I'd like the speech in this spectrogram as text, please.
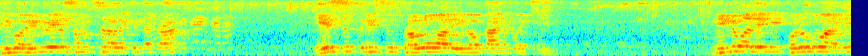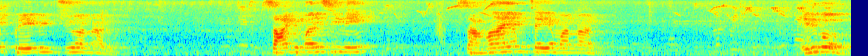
ఇదిగో రెండు వేల సంవత్సరాల కిందట యేసుక్రీస్తు ప్రభుల వారు ఈ లోకానికి వచ్చి నిన్ను వలె నీ పొరుగు వారిని ప్రేమించు అన్నాడు. సాటి మనిషిని సహాయం చేయమన్నాడు. ఇదిగో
